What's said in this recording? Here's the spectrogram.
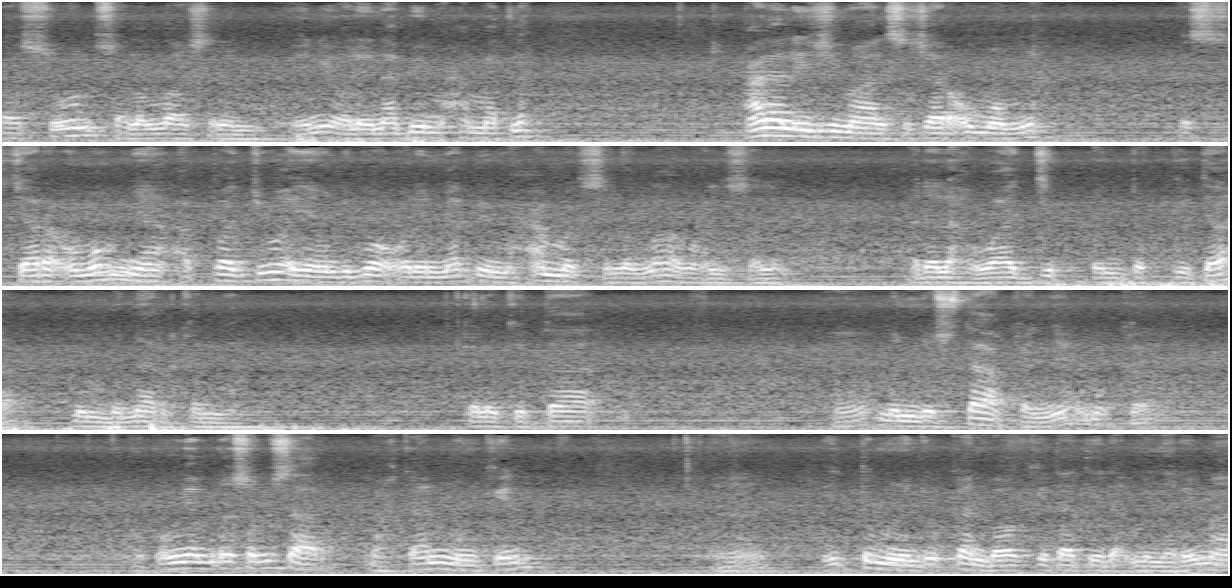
rasul sallallahu alaihi wasallam. Ini oleh nabi Muhammad lah. Alal ijmal secara umum lah secara umumnya apa jua yang dibawa oleh nabi Muhammad sallallahu alaihi wasallam adalah wajib untuk kita membenarkannya kalau kita ha, mendustakannya maka hukumnya berdosa besar. Bahkan mungkin ha, itu menunjukkan bahawa kita tidak menerima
